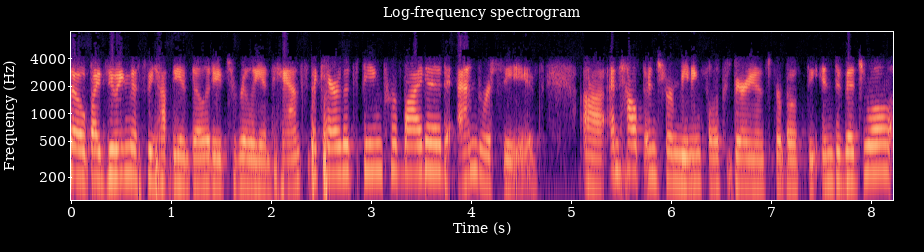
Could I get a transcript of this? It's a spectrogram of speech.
So by doing this, we have the ability to really enhance the care that's being provided and received uh, and help ensure meaningful experience for both the individual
